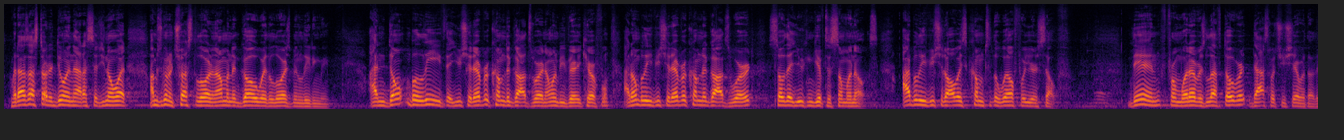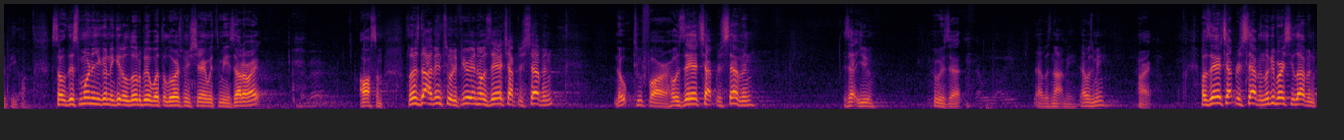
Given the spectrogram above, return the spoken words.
But as I started doing that, I said, you know what? I'm just going to trust the Lord and I'm going to go where the Lord's been leading me. I don't believe that you should ever come to God's word, and I want to be very careful. I don't believe you should ever come to God's word so that you can give to someone else. I believe you should always come to the well for yourself. Then, from whatever's left over, that's what you share with other people. So, this morning, you're going to get a little bit what the Lord's been sharing with me. Is that all right? Awesome. So, let's dive into it. If you're in Hosea chapter 7, nope, too far. Hosea chapter 7, is that you? Who is that? That was not me. That was me? All right. Hosea chapter 7, look at verse 11.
